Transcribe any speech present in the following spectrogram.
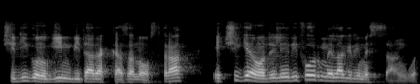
ci dicono chi invitare a casa nostra e ci chiedono delle riforme lacrime e sangue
